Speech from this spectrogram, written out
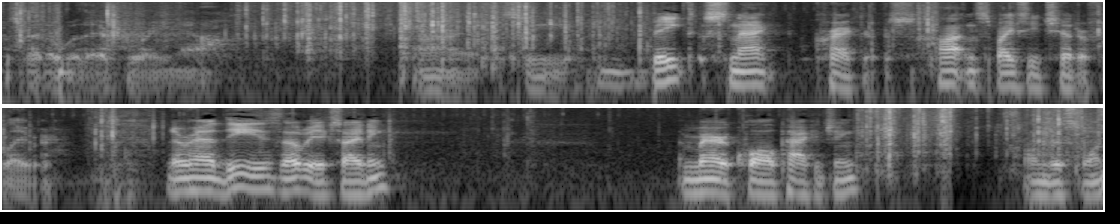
Put that over there for right now. Alright, let's see. Baked snack crackers. Hot and spicy cheddar flavor. Never had these. That'll be exciting. Ameriqual packaging on this one.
